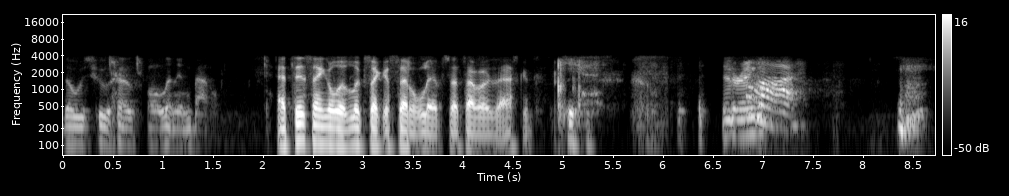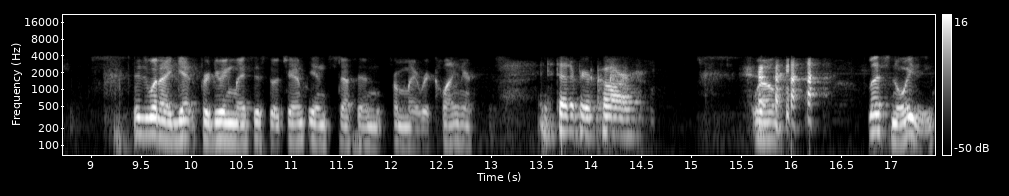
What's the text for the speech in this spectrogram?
those who have fallen in battle. At this angle, it looks like a set of lips. That's how I was asking. Yeah. Better angle. this is what I get for doing my Cisco Champion stuff in from my recliner. Instead of your car. Well, less noisy.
